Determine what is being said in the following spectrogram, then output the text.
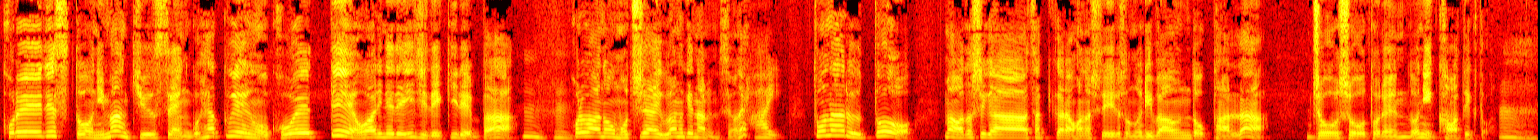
これですと29,500円を超えて終値で維持できれば、うんうん。これはあの持ち合い上抜けになるんですよね。はい。となると、まあ私がさっきからお話しているそのリバウンドから上昇トレンドに変わっていくと。うん。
